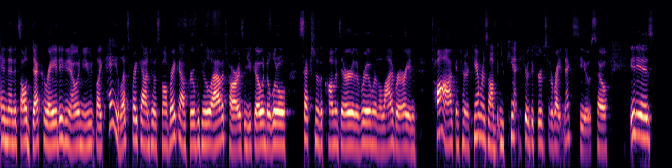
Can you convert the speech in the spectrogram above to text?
and then it's all decorated, you know, and you like, hey, let's break out into a small breakout group with your little avatars, and you go into a litlittle section of the commons area of the room or the library and talk and turn your cameras on, but you can't hear the groups that are right next to you. So it is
